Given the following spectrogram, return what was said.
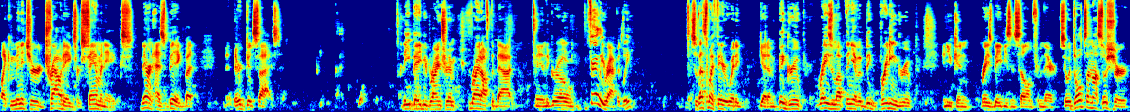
like miniature trout eggs or salmon eggs. They aren't as big, but they're good sized. Eat baby brine shrimp right off the bat, and they grow fairly rapidly. So that's my favorite way to get them. Big group, raise them up. Then you have a big breeding group, and you can raise babies and sell them from there. So adults, I'm not so sure,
